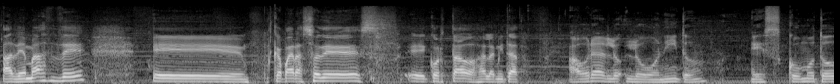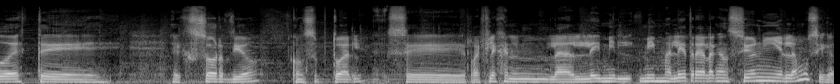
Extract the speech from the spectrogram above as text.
Además de eh, caparazones eh, cortados a la mitad. Ahora lo, lo bonito es cómo todo este exordio conceptual se refleja en la misma letra de la canción y en la música.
